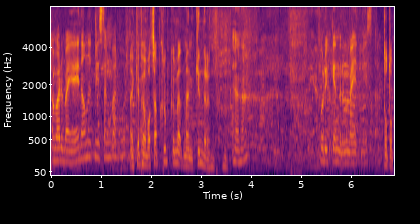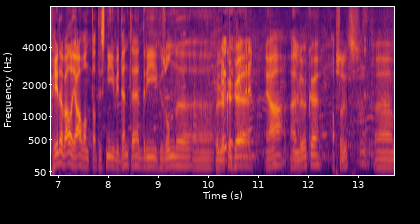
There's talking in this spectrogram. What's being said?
en waar ben jij dan het meest dankbaar voor? Ik heb een WhatsApp-groepje met mijn kinderen. Uh-huh. Voor uw kinderen ben je het meest dankbaar. Tot op heden wel, ja, want dat is niet evident. Hè. Drie gezonde, eh, gelukkige... kinderen. ja, eh, leuke, absoluut. Ehm,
